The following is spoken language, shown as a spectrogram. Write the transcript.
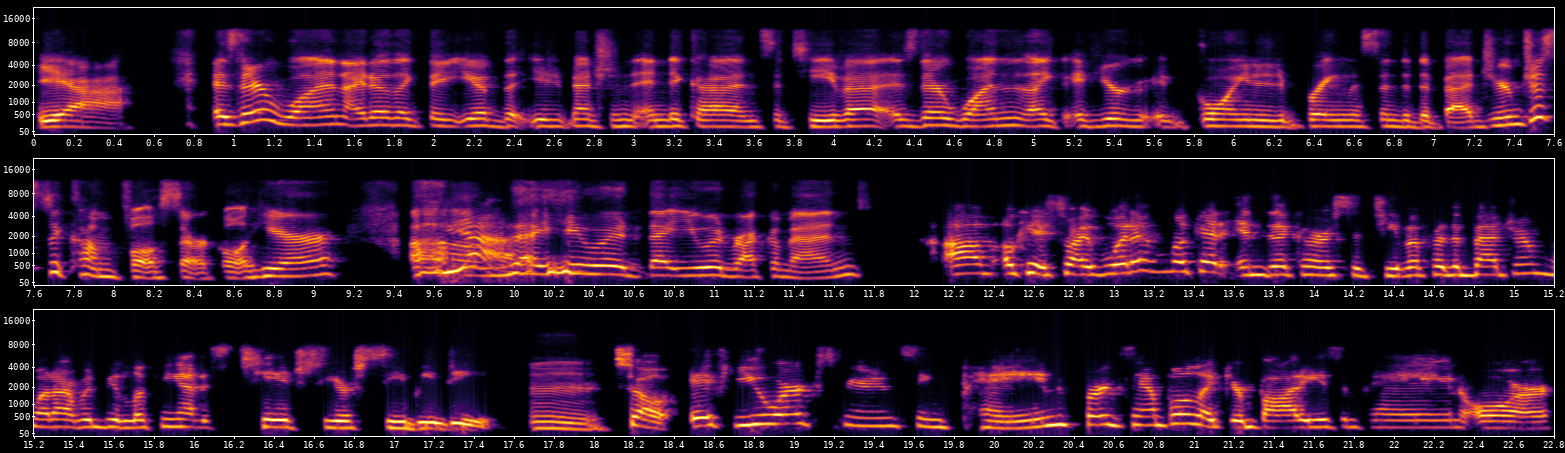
Yeah. Is there one? I know, like that you have that you mentioned indica and sativa. Is there one like if you're going to bring this into the bedroom, just to come full circle here, um, yeah. that you would that you would recommend? Um, okay, so I wouldn't look at indica or sativa for the bedroom. What I would be looking at is THC or CBD. Mm. So if you are experiencing pain, for example, like your body is in pain, or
